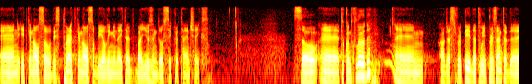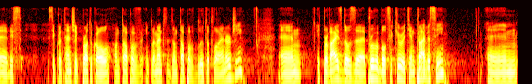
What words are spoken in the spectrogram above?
And it can also, this threat can also be eliminated by using those secret handshakes. So uh, to conclude, um, I'll just repeat that we presented the, this secret handshake protocol on top of, implemented on top of Bluetooth Low Energy. And it provides those uh, provable security and privacy. Um,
